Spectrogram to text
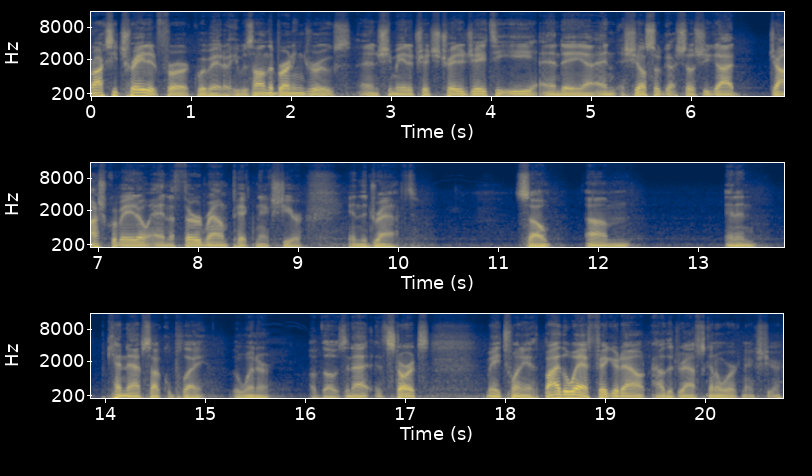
Roxy traded for Quevedo. He was on the Burning Droogs, and she made a trade. She traded JTE and a uh, and she also got so she got Josh Quevedo and a third round pick next year in the draft. So, um, and then Ken Napzok will play the winner of those, and that it starts May twentieth. By the way, I figured out how the draft's going to work next year.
